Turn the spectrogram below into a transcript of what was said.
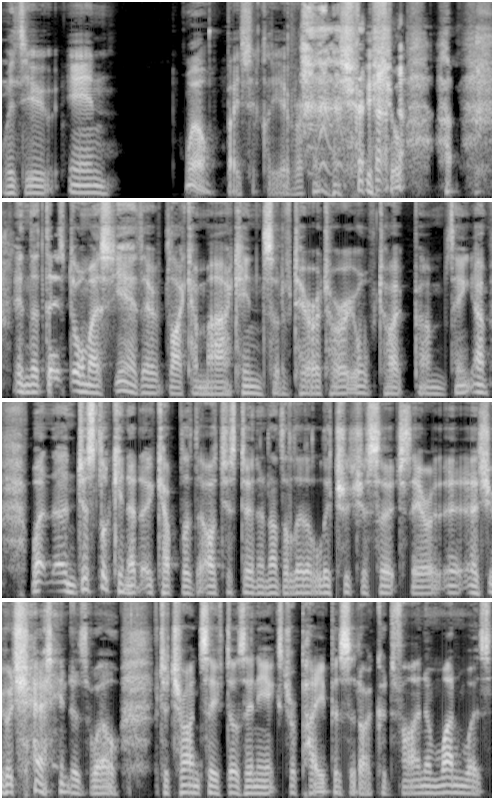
with you in well, basically everything, sure. in that there's almost, yeah, they're like a mark-in sort of territorial type um, thing. Um, what, and just looking at a couple of, the, I'll just do another little literature search there uh, as you were chatting as well to try and see if there was any extra papers that I could find. And one was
